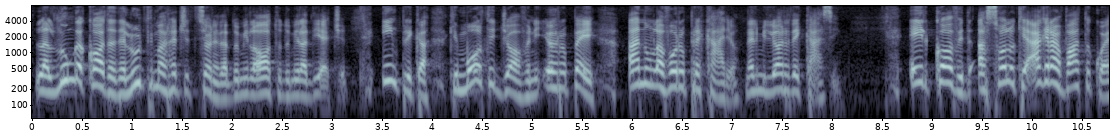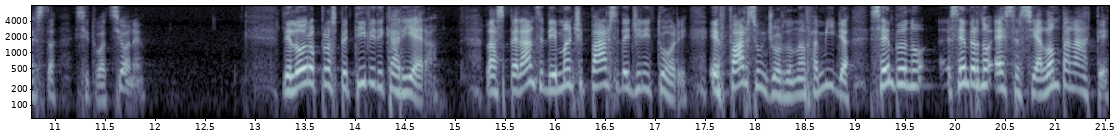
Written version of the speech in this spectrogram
La lunga coda dell'ultima recessione del 2008-2010 implica che molti giovani europei hanno un lavoro precario, nel migliore dei casi. E il Covid ha solo che aggravato questa situazione. Le loro prospettive di carriera, la speranza di emanciparsi dai genitori e farsi un giorno una famiglia sembrano, sembrano essersi allontanate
